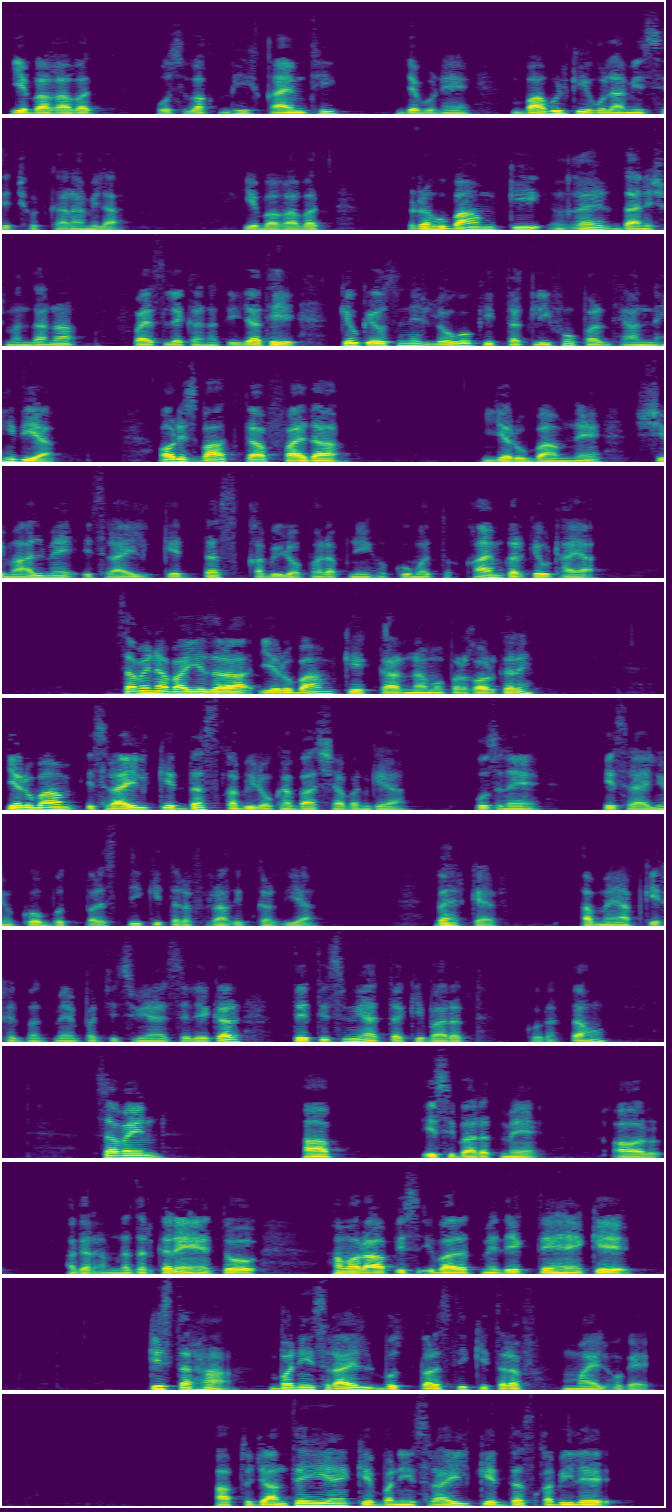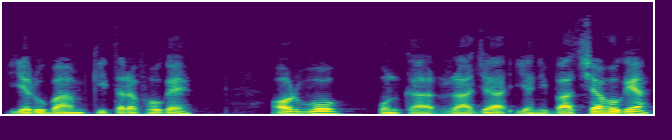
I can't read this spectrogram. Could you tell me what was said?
یہ بغاوت اس وقت بھی قائم تھی جب انہیں بابل کی غلامی سے چھٹکارا ملا۔ یہ بغاوت رہوبام کی غیر دانش مندانہ فیصلے کا نتیجہ تھی کیونکہ اس نے لوگوں کی تکلیفوں پر دھیان نہیں دیا اور اس بات کا فائدہ یروبام نے شمال میں اسرائیل کے دس قبیلوں پر اپنی حکومت قائم کر کے اٹھایا۔ سمے نہ بائیے ذرا یروبام کے کارناموں پر غور کریں۔ یروبام اسرائیل کے دس قبیلوں کا بادشاہ بن گیا۔ اس نے اسرائیلیوں کو بت پرستی کی طرف راغب کر دیا۔ بہرکیف اب میں آپ کی خدمت میں پچیسویں آیت سے لے کر تینتیسویں آیت تک عبارت کو رکھتا ہوں۔ سمعین آپ اس عبارت میں اور اگر ہم نظر کریں تو ہم اور آپ اس عبارت میں دیکھتے ہیں کہ کس طرح بنی اسرائیل بت پرستی کی طرف مائل ہو گئے۔ آپ تو جانتے ہی ہیں کہ بنی اسرائیل کے دس قبیلے یروبام کی طرف ہو گئے اور وہ ان کا راجا یعنی بادشاہ ہو گیا۔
